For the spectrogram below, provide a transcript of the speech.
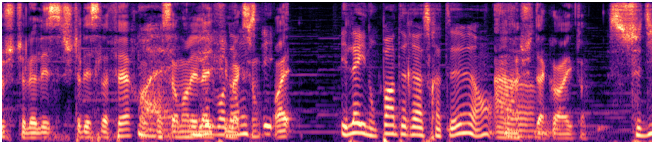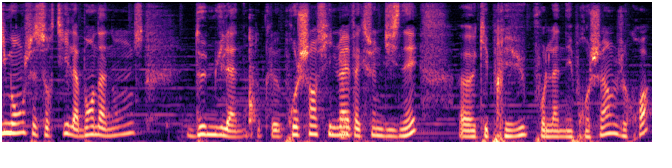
je te la laisse, je te laisse la faire Ouais, concernant les live action. et- Ouais. Et là, ils n'ont pas intérêt à se rater. hein. Ah, Euh, je suis d'accord avec toi. Ce dimanche est sorti la bande-annonce de Mulan, donc le prochain film live action Disney, euh, qui est prévu pour l'année prochaine, je crois.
